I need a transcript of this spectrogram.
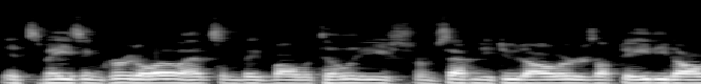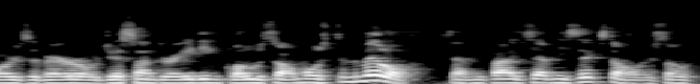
it's amazing. Crude oil had some big volatilities from $72 up to $80 a barrel, just under 80 and closed almost in the middle, $75, $76. So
